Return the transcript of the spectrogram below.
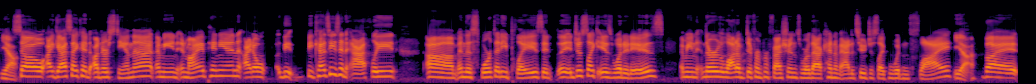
Yeah. So I guess I could understand that. I mean, in my opinion, I don't the, because he's an athlete um and the sport that he plays, it it just like is what it is. I mean, there are a lot of different professions where that kind of attitude just like wouldn't fly. Yeah. But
